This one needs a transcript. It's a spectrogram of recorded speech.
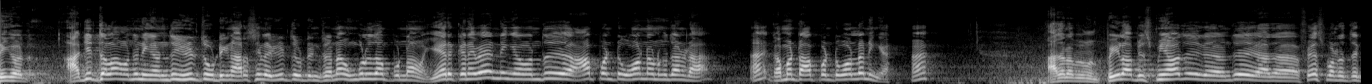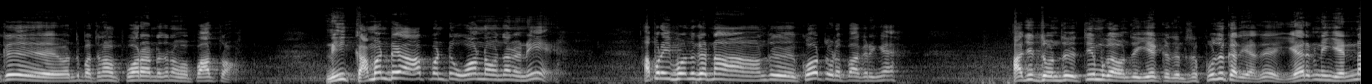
நீங்கள் அஜித்தெல்லாம் வந்து நீங்கள் வந்து இழுத்து விட்டிங்கன்னா அரசியலை இழுத்து விட்டீங்கன்னு சொன்னால் உங்களுக்கு தான் புண்ணாகும். ஏற்கனவே நீங்கள் வந்து ஆஃப் பண்ணிட்டு ஓடினவனுக்கு தானடா? ஆ கமெண்ட் ஆஃப் பண்ணிட்டு ஓடல நீங்கள் ஆ? அதில் பீலா பிஸ்மியாவது வந்து அதை ஃபேஸ் பண்ணுறதுக்கு வந்து பார்த்தீங்கன்னா போராடினதை நம்ம பார்த்தோம். நீ கமெண்ட்டே ஆஃப் பண்ணிட்டு ஓடினவன் தானே நீ? அப்புறம் இப்போ வந்து கேட்டால் வந்து கோர்ட்டோட பார்க்குறீங்க அஜித் வந்து திமுக வந்து இயக்குதுன்னு சொல்லி புது கிடையாது ஏற்கனவே நீங்கள் என்ன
